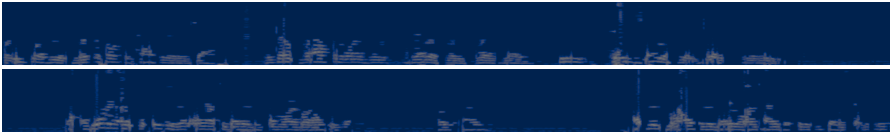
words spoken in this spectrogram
For each one who is merciful, compassionate, and just. It goes well for the one who generously lends money. He, he generously gives to the needy. Have you ever noticed that people that hang out together become more and more like each other over time? Husbands and wives have been married a long time to finish each other's sentences.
